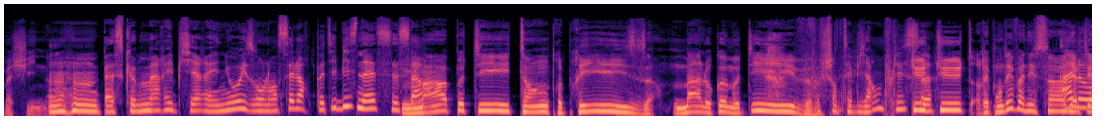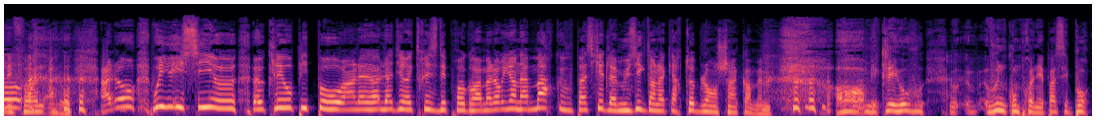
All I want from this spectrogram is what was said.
machine. Mhm, parce que Marie-Pierre et Ennio, ils ont lancé leur petit business, c'est ça? Ma petite entreprise, ma locomotive. Vous chantez bien en plus. Tut, tut. Répondez Vanessa, il y a le téléphone. Allô Allô? Oui, ici euh, euh, Cléo Pipo, hein, la, la directrice des programmes. Alors, il y en a marre que vous passiez de la musique dans la carte blanche hein, quand même. oh, mais Cléo, vous, vous ne comprenez pas, c'est pour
